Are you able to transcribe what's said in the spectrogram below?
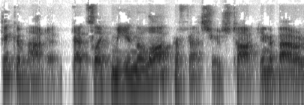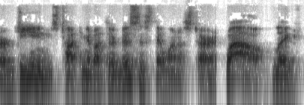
Think about it. That's like me and the law professors talking about, or deans talking about their business they want to start. Wow. Like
